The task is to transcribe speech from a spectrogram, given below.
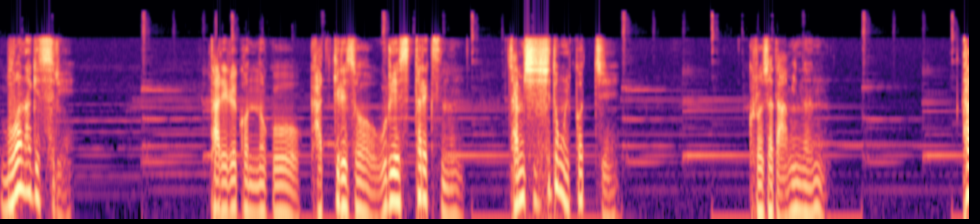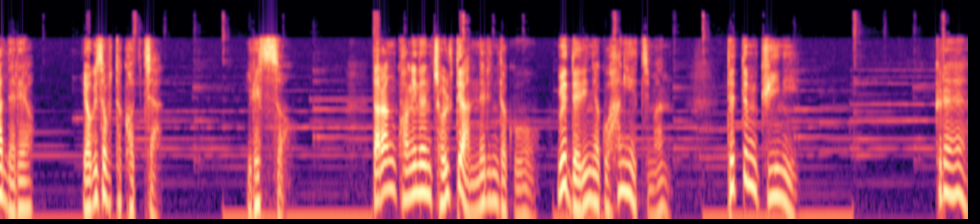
무안하게스리. 다리를 건너고 갓길에서 우리의 스타렉스는 잠시 시동을 껐지. 그러자 나미는 다 내려. 여기서부터 걷자. 이랬어. 나랑 광희는 절대 안 내린다고 왜 내리냐고 항의했지만 대뜸 귀인이 그래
